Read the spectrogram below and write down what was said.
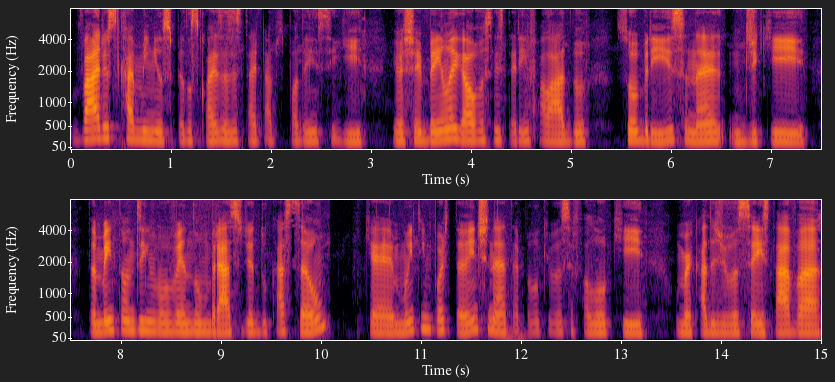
vários caminhos pelos quais as startups podem seguir. Eu achei bem legal vocês terem falado sobre isso, né, de que também estão desenvolvendo um braço de educação, que é muito importante, né, até pelo que você falou que o mercado de vocês estava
